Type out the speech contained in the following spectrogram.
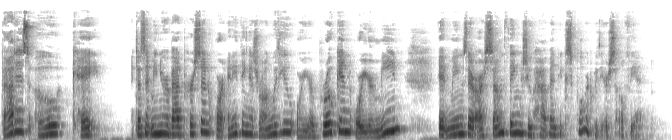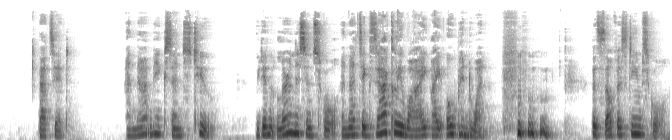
That is okay. It doesn't mean you're a bad person or anything is wrong with you or you're broken or you're mean. It means there are some things you haven't explored with yourself yet. That's it. And that makes sense too. We didn't learn this in school, and that's exactly why I opened one the self esteem school.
